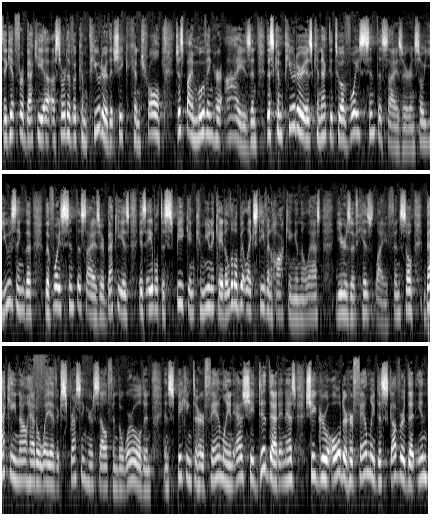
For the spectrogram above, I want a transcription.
to get for Becky a, a sort of a computer that she could control just by moving her eyes. And this computer is connected to a voice synthesizer. And so, using the, the voice synthesizer, Becky is, is able to speak and communicate a little bit like Stephen Hawking in the last years of his life. And so, Becky now had a way of expressing herself in the world and, and speaking to her family. And as she did that, and as she grew older, her family discovered that in,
